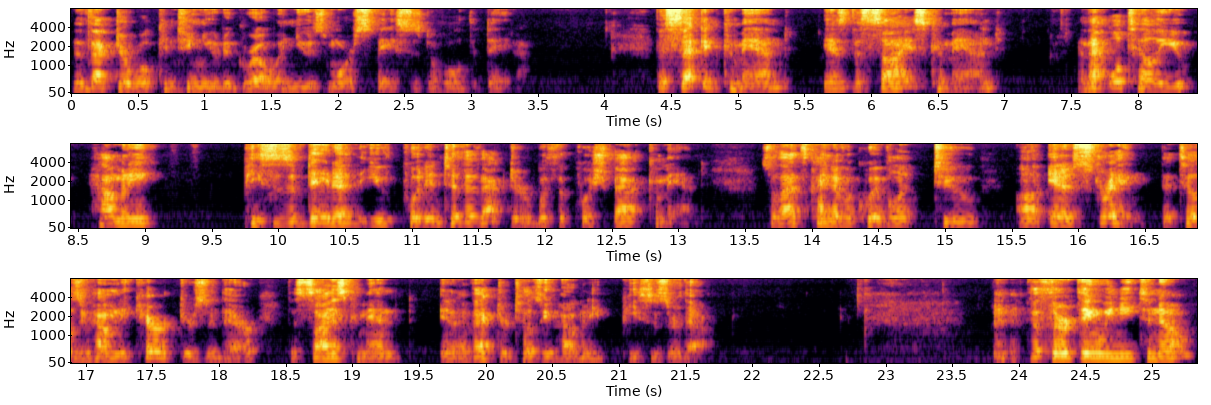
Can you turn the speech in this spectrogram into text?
the vector will continue to grow and use more spaces to hold the data. The second command is the size command, and that will tell you how many pieces of data that you've put into the vector with the pushback command. So that's kind of equivalent to uh, in a string that tells you how many characters are there. The size command in a vector tells you how many pieces are there. the third thing we need to know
